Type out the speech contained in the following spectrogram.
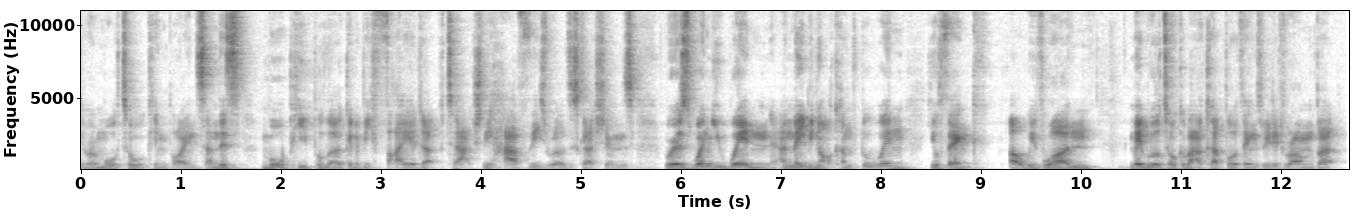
there are more talking points and there's more people that are going to be fired up to actually have these real discussions. Whereas when you win and maybe not a comfortable win, you'll think, "Oh, we've won. Maybe we'll talk about a couple of things we did wrong, but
